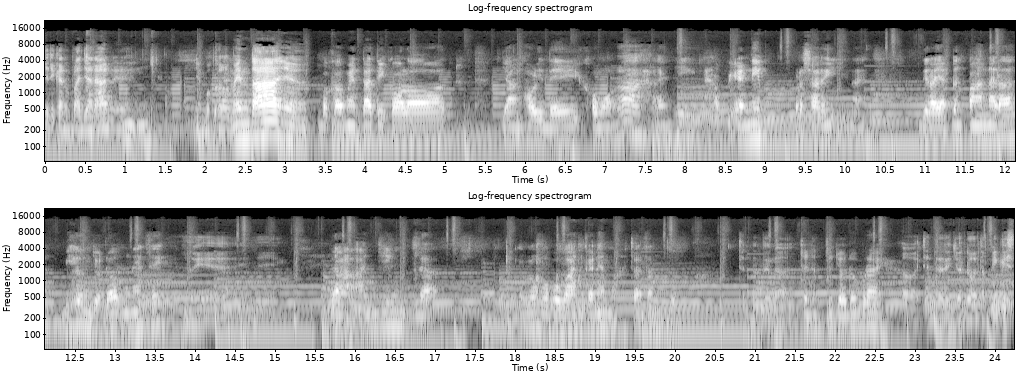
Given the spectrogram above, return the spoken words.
jadikan pelajaran ya. Ya bakal mentanya. bakal minta kolot yang holiday komo lah anjing happy ending persari nah dirayakan pangandaran biheung jodoh meneh teh Oh, iya, anjing. da anjing da belum bobogahan kene mah can tentu Can tentuna. can tentu jodoh bray Oh, can teu jodoh tapi guys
